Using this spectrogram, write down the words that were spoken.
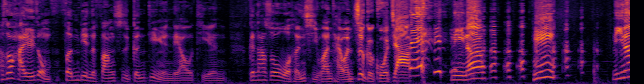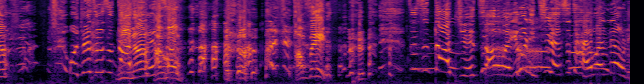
他说还有一种分辨的方式，跟店员聊天，跟他说我很喜欢台湾这个国家。你呢？嗯，你呢？我觉得这是你呢，韩红，唐飞，绝招哎！因为你既然是台湾料理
